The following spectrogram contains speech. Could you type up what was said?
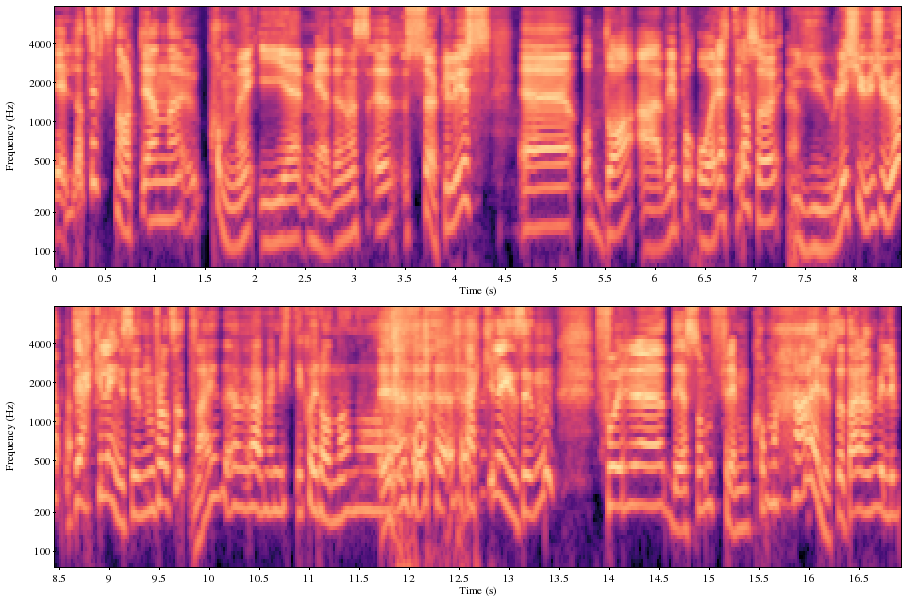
relativt snart igjen komme i medienes eh, søkelys, eh, og da er vi på året etter, altså juli 2020. Og det er ikke lenge siden, Flatseth! Nei, det være med midt i koronaen og det er ikke lenge siden. For det som fremkom her, så dette er en veldig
